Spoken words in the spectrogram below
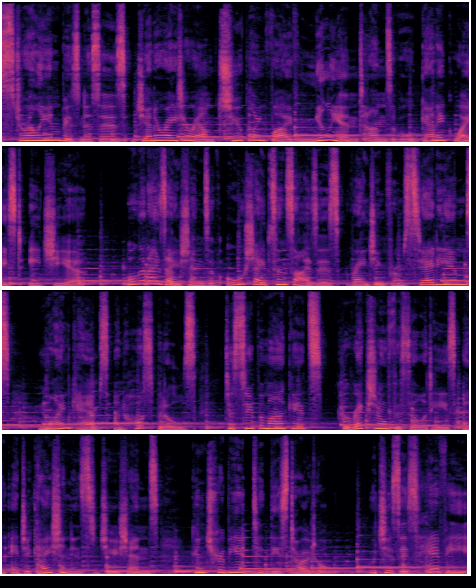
Australian businesses generate around 2.5 million tonnes of organic waste each year. Organisations of all shapes and sizes, ranging from stadiums, mine camps, and hospitals to supermarkets, correctional facilities, and education institutions, contribute to this total, which is as heavy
